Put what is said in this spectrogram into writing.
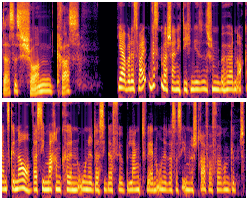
das ist schon krass. Ja, aber das wissen wahrscheinlich die chinesischen Behörden auch ganz genau, was sie machen können, ohne dass sie dafür belangt werden, ohne dass es eben eine Strafverfolgung gibt.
